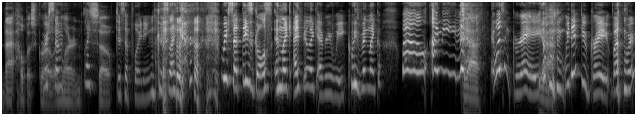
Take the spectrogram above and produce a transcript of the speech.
that help us grow so, and learn. like, so, Disappointing because like we set these goals, and like I feel like every week we've been like, well, I mean, yeah, it wasn't great. Yeah. we didn't do great, but we're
